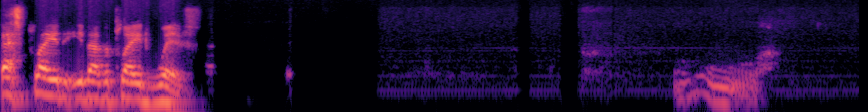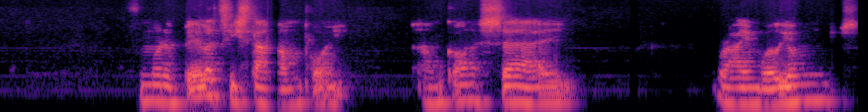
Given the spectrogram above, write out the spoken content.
best player that you've ever played with? Ooh. From an ability standpoint, I'm gonna say Ryan Williams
